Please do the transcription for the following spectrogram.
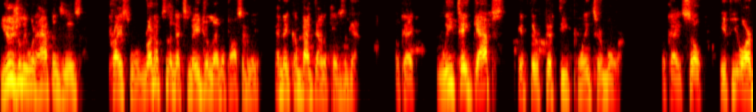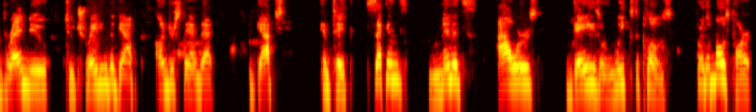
Usually, what happens is price will run up to the next major level, possibly, and then come back down and close again. Okay, we take gaps if they're 50 points or more. Okay, so if you are brand new to trading the gap, understand that gaps can take seconds, minutes, hours, days, or weeks to close. For the most part,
